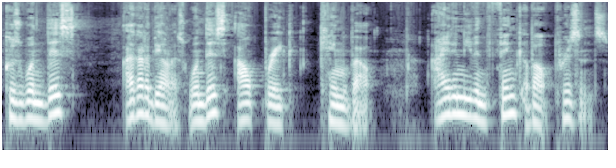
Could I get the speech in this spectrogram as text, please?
Cause when this, I gotta be honest, when this outbreak came about, I didn't even think about prisons.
